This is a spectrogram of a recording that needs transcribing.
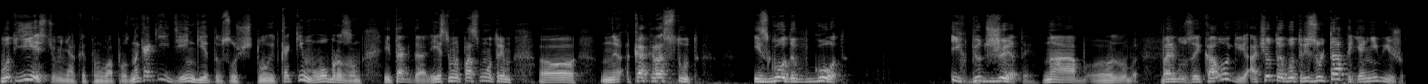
Вот есть у меня к этому вопрос. На какие деньги это существует, каким образом и так далее. Если мы посмотрим, э, как растут из года в год их бюджеты на э, борьбу за экологию, а что-то вот результаты я не вижу.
